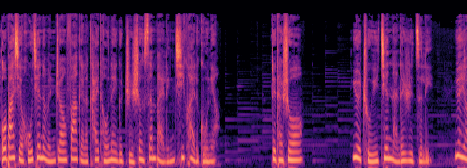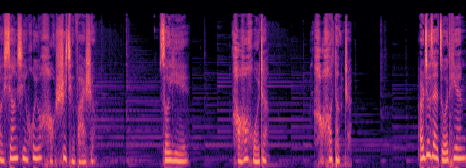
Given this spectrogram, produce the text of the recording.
我把写胡谦的文章发给了开头那个只剩三百零七块的姑娘，对她说：“越处于艰难的日子里，越要相信会有好事情发生。所以，好好活着，好好等着。”而就在昨天，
